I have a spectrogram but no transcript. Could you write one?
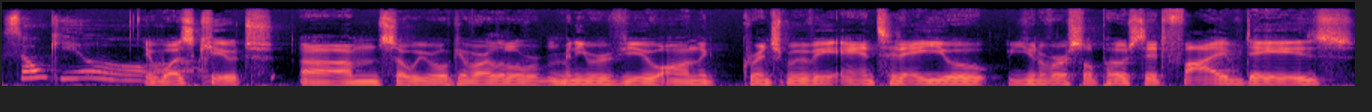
So cute. It was cute. Um, so we will give our little mini review on the Grinch movie. And today, you Universal posted five days.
